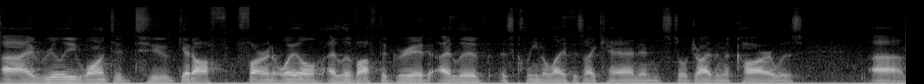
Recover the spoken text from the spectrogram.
I really wanted to get off foreign oil. I live off the grid. I live as clean a life as I can, and still driving a car was uh,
